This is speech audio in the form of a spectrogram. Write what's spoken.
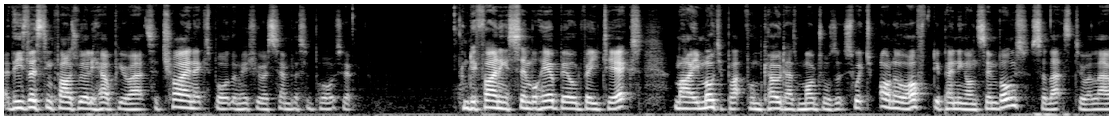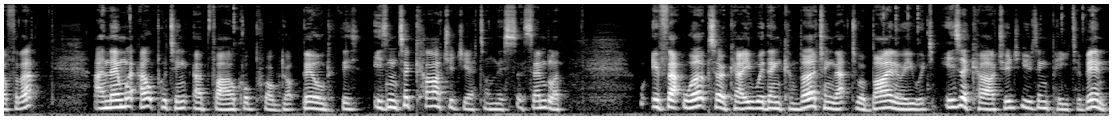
uh, these listing files really help you out. So try and export them if your assembler supports it. I'm defining a symbol here, build VTX. My multi-platform code has modules that switch on or off depending on symbols, so that's to allow for that. And then we're outputting a file called prog.build. This isn't a cartridge yet on this assembler. If that works okay, we're then converting that to a binary, which is a cartridge using p2bin.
